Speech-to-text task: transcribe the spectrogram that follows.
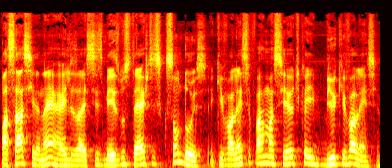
passassem né, a realizar esses mesmos testes, que são dois: equivalência farmacêutica e bioequivalência.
